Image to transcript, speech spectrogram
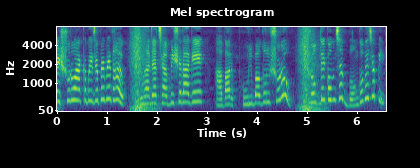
বেশ শুরু এক বিজেপি বিধায়ক। দু হাজার ছাব্বিশের আগে আবার ফুল বদল শুরু। শক্তি কমছে বঙ্গ বিজেপির।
